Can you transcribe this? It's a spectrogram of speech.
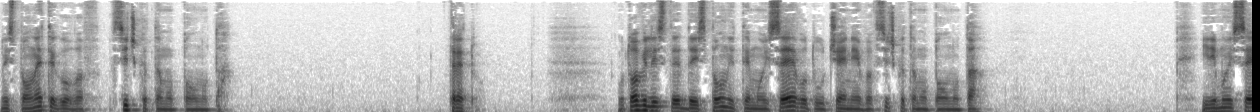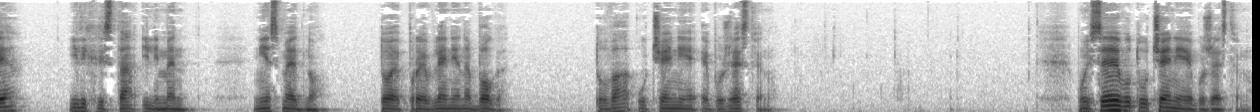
Но изпълнете го в всичката му пълнота. Трето. Готови ли сте да изпълните Моисеевото учение във всичката му пълнота? Или Моисея, или Христа, или мен. Ние сме едно. То е проявление на Бога. Това учение е божествено. Моисеевото учение е божествено.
